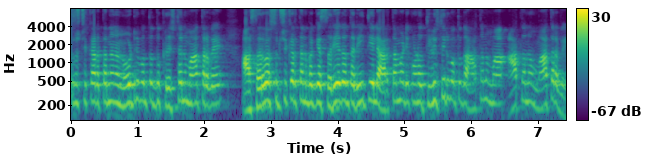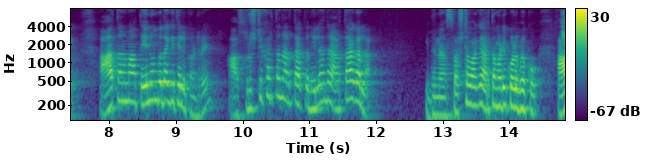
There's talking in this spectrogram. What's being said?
ಸೃಷ್ಟಿಕರ್ತನನ್ನು ನೋಡಿರುವಂಥದ್ದು ಕ್ರಿಸ್ತನು ಮಾತ್ರವೇ. ಆ ಸರ್ವ ಸೃಷ್ಟಿಕರ್ತನ ಬಗ್ಗೆ ಸರಿಯಾದಂಥ ರೀತಿಯಲ್ಲಿ ಅರ್ಥ ಮಾಡಿಕೊಂಡು ತಿಳಿಸಿರುವಂಥದ್ದು ಆತನ ಮಾ, ಆತನ ಮಾತ್ರವೇ. ಆತನ ಮಾತು ಏನು ಎಂಬುದಾಗಿ ತಿಳ್ಕೊಂಡ್ರೆ ಆ ಸೃಷ್ಟಿಕರ್ತನ ಅರ್ಥ ಆಗ್ತಾನೆ ಇಲ್ಲಾಂದರೆ ಅರ್ಥ ಆಗಲ್ಲ. ಇದನ್ನು ಸ್ಪಷ್ಟವಾಗಿ ಅರ್ಥ ಮಾಡಿಕೊಳ್ಬೇಕು. ಆ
